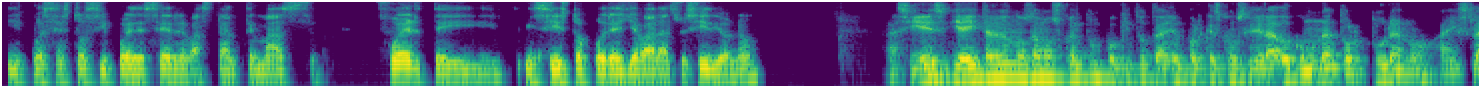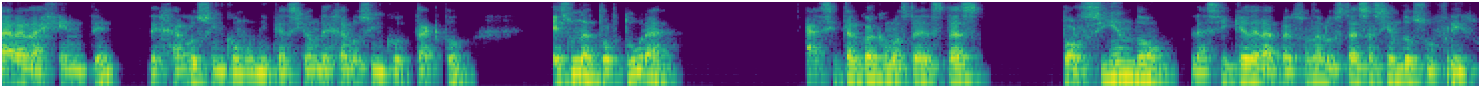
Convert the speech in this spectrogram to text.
Y pues esto sí puede ser bastante más fuerte y, insisto, podría llevar al suicidio, ¿no? Así es, y ahí tal vez nos damos cuenta un poquito también porque es considerado como una tortura, ¿no? Aislar a la gente, dejarlos sin comunicación, dejarlos sin contacto, es una tortura. Así tal cual como estás, estás torciendo la psique de la persona, lo estás haciendo sufrir.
